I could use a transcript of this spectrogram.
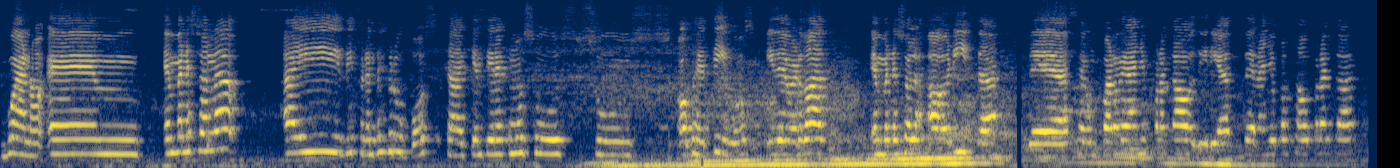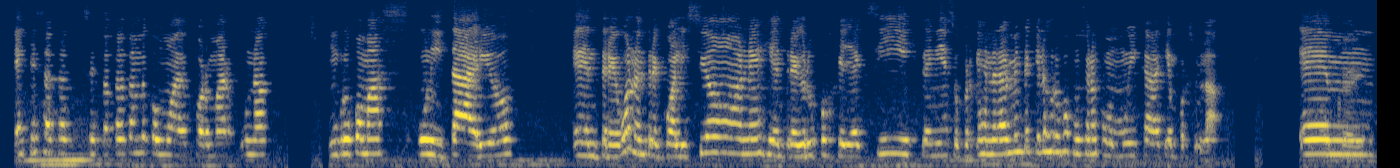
Bueno, em, en Venezuela hay diferentes grupos, cada quien tiene como sus, sus objetivos y de verdad en Venezuela ahorita, de hace un par de años para acá, o diría del año pasado para acá, es que se, está- se está tratando como de formar una, un grupo más unitario entre, bueno, entre coaliciones y entre grupos que ya existen y eso, porque generalmente aquí los grupos funcionan como muy cada quien por su lado. Em,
